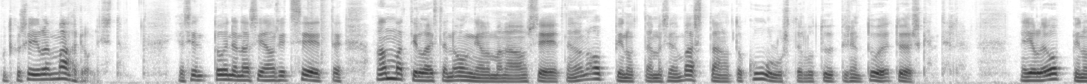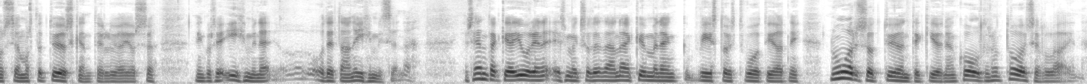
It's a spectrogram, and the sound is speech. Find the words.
Mutta se ei ole mahdollista. Ja sen toinen asia on sitten se, että ammattilaisten ongelmana on se, että ne on oppinut tämmöisen vastaanottokuulustelutyyppisen työ, työskentelyn. Ne ei ole oppinut sellaista työskentelyä, jossa niin se ihminen otetaan ihmisenä. Ja sen takia juuri esimerkiksi otetaan nämä 10-15-vuotiaat, niin nuorisotyöntekijöiden koulutus on toisenlainen.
